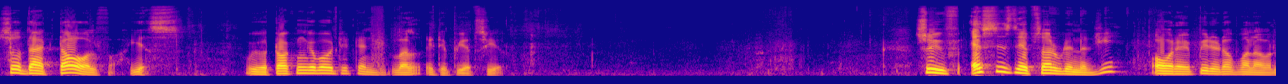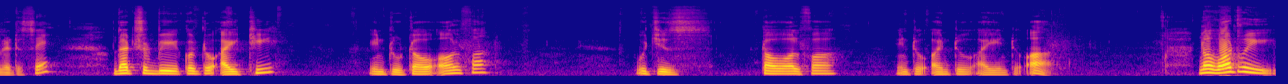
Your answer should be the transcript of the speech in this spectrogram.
So, that tau alpha yes we were talking about it and well it appears here. So, if S is the absorbed energy over a period of 1 hour let us say that should be equal to I t into tau alpha which is tau alpha into into I into R. Now, what we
